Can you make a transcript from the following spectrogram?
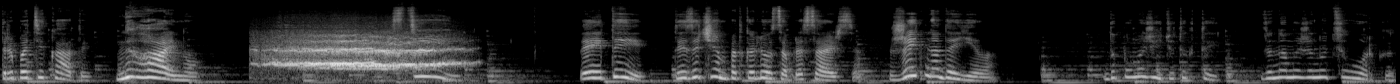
Треба тікати. Негайно. Стій. Эй, ты! Ты зачем под колеса бросаешься? Жить надоело? Допоможіть утекти. За нами женуться орки.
